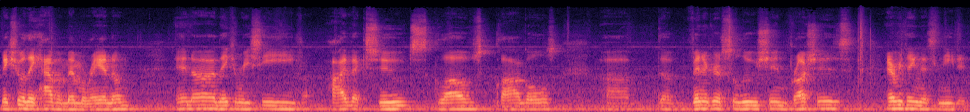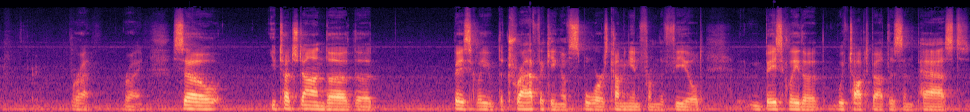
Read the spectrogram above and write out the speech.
make sure they have a memorandum, and uh, they can receive Tyvek suits, gloves, goggles, uh, the vinegar solution, brushes, everything that's needed. Right, right. So you touched on the the basically the trafficking of spores coming in from the field. Basically, the we've talked about this in the past,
